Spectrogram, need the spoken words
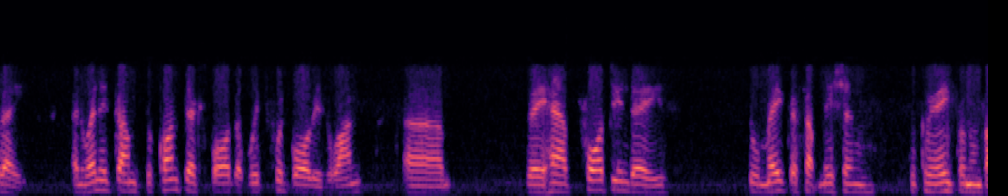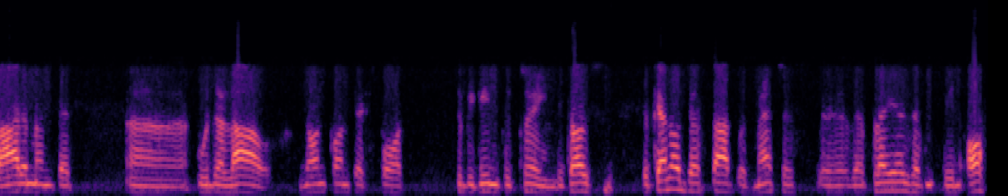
play. And when it comes to contact sport, of which football is one, um, they have 14 days to make a submission to create an environment that uh, would allow non-contact sport to begin to train because you cannot just start with matches. Uh, the players have been off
